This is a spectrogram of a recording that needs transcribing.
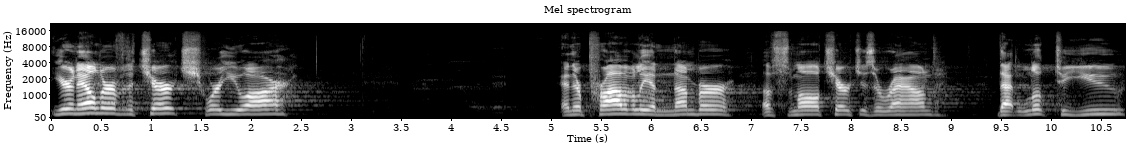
You're an elder of the church where you are. And there are probably a number of small churches around that look to you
